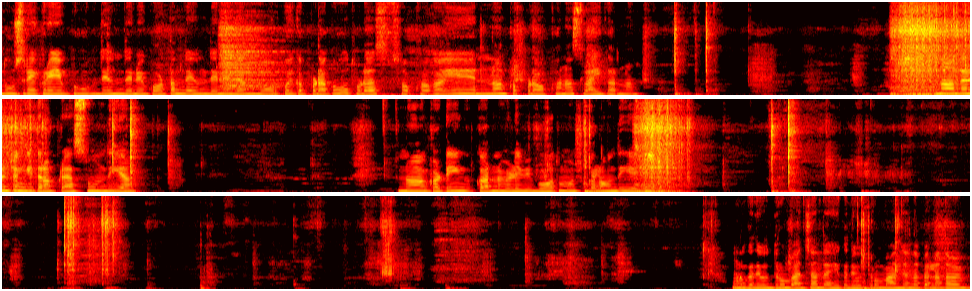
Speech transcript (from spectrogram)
ਦੂਸਰੇ ਕਰੇਪ ਕਰੂਪ ਦੇ ਹੁੰਦੇ ਨੇ ਕਾਟਨ ਦੇ ਹੁੰਦੇ ਨੇ, ਜਾਂ ਹੋਰ ਕੋਈ ਕੱਪੜਾ ਕੋ ਥੋੜਾ ਸੌਖਾ ਗਾ। ਇਹ ਇੰਨਾ ਕੱਪੜਾ ਔਖਾ ਨਾ ਸਿਲਾਈ ਕਰਨਾ। ਨਾ ਤਾਂ ਇਹਨੂੰ ਚੰਗੀ ਤਰ੍ਹਾਂ ਪ੍ਰੈਸ ਹੁੰਦੀ ਆ। ਨਾ ਕਟਿੰਗ ਕਰਨ ਵੇਲੇ ਵੀ ਬਹੁਤ ਮੁਸ਼ਕਲ ਆਉਂਦੀ ਹੈਗੀ। ਹੁਣ ਕਦੇ ਉਧਰੋਂ ਵੱਜ ਜਾਂਦਾ ਹੈ ਕਦੇ ਉਧਰੋਂ ਵੱਜ ਜਾਂਦਾ। ਪਹਿਲਾਂ ਤਾਂ ਮੈਂ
